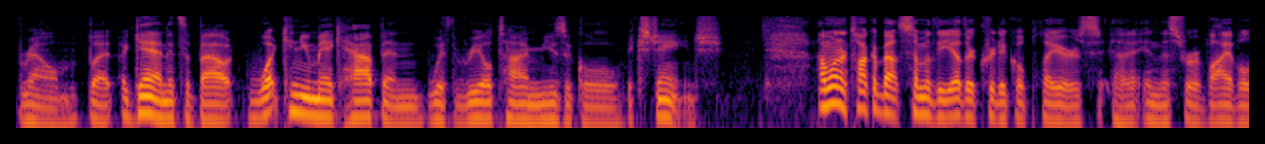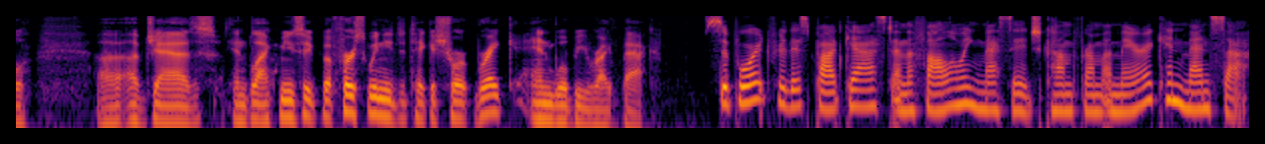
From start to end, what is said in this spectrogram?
realm. But again, it's about what can you make happen with real time musical exchange. I want to talk about some of the other critical players uh, in this revival uh, of jazz and black music. But first, we need to take a short break, and we'll be right back. Support for this podcast and the following message come from American Mensa,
